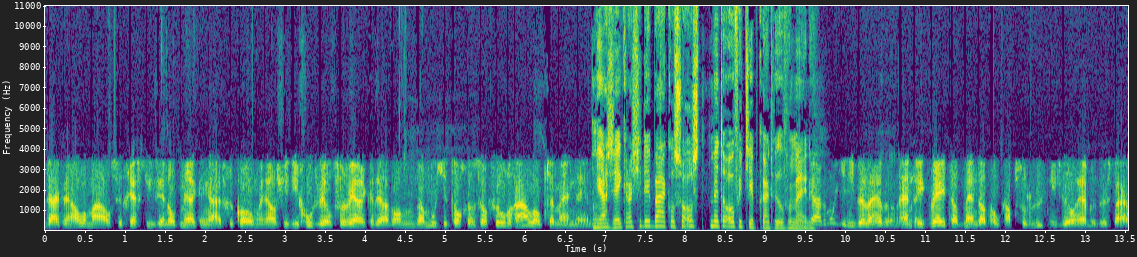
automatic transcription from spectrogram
daar zijn allemaal suggesties en opmerkingen uitgekomen. En als je die goed wilt verwerken, ja, dan, dan moet je toch een zorgvuldige aanlooptermijn nemen. Ja, zeker als je debakels zoals met de overchipkaart wil vermijden. Ja, dat moet je niet willen hebben. En ik weet dat men dat ook absoluut niet wil hebben. Dus daar,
